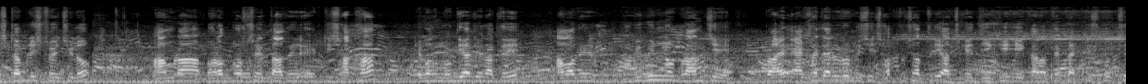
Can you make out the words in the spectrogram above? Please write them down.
এস্টাবলিশড হয়েছিল। আমরা ভারতবর্ষে তাদের একটি শাখা এবং নদিয়া জেলাতে আমাদের বিভিন্ন ব্রাঞ্চে প্রায় এক হাজারেরও বেশি ছাত্রছাত্রী আজকে জেকে এই কারাতে প্র্যাকটিস করছে।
